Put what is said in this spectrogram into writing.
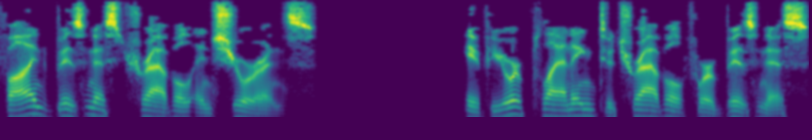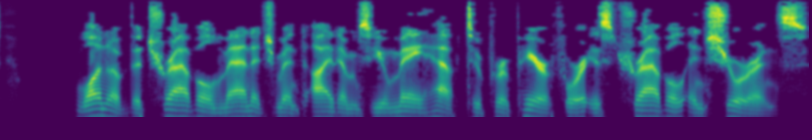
Find business travel insurance. If you're planning to travel for business, one of the travel management items you may have to prepare for is travel insurance.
